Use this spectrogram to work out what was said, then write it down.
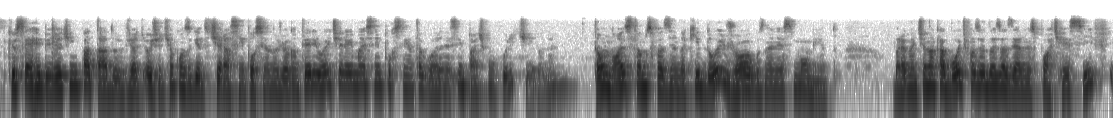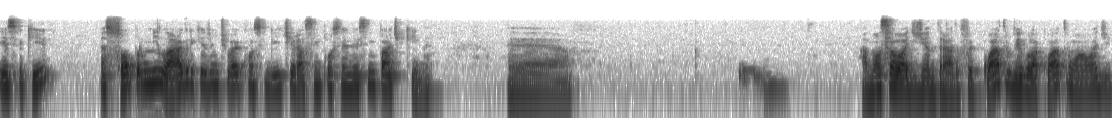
porque o CRB já tinha empatado, já, eu já tinha conseguido tirar 100% no jogo anterior e tirei mais 100% agora nesse empate com o Curitiba, né? Então nós estamos fazendo aqui dois jogos né, nesse momento. O Bragantino acabou de fazer 2 a 0 no Sport Recife. Esse aqui é só por um milagre que a gente vai conseguir tirar 100% nesse empate aqui, né? É... A nossa odd de entrada foi 4,4, uma odd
